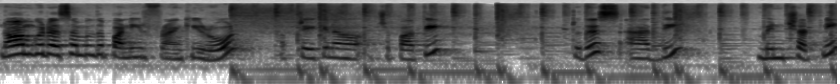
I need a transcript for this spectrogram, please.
Now I'm going to assemble the paneer frankie roll. I've taken a chapati. To this add the mint chutney.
